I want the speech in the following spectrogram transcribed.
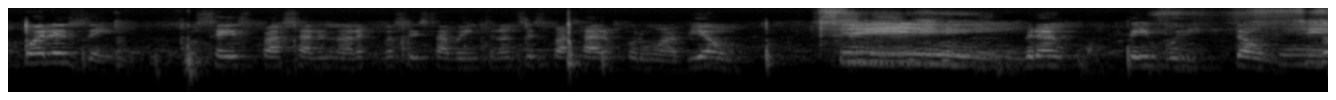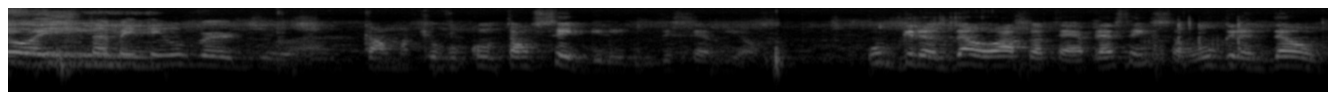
por exemplo, vocês passaram, na hora que vocês estavam entrando, vocês passaram por um avião Sim. branco, bem bonitão. Dois, também tem o verde lá. Calma que eu vou contar um segredo desse avião. O grandão, ó, plateia, presta atenção. O grandão,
